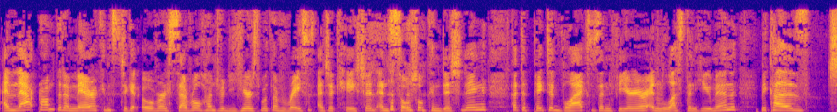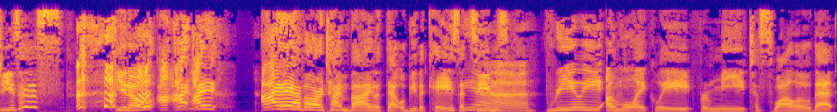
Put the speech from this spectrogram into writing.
and that prompted Americans to get over several hundred years worth of racist education and social conditioning that depicted blacks as inferior and less than human because Jesus? You know, I, I, I have a hard time buying that that would be the case. It Yeah. seems really unlikely for me to swallow that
